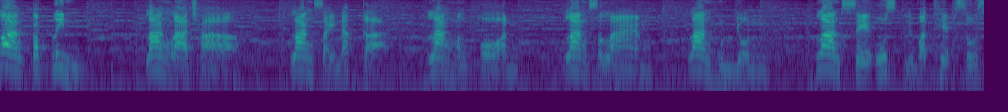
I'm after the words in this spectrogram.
ร่างกอบลินร่างราชา ร่างใส่หน้ากากร่างมังกร ร่างสลาม ร่างหุ่นยนต์ ร่างเซอุส หรือว่าเทพซุส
